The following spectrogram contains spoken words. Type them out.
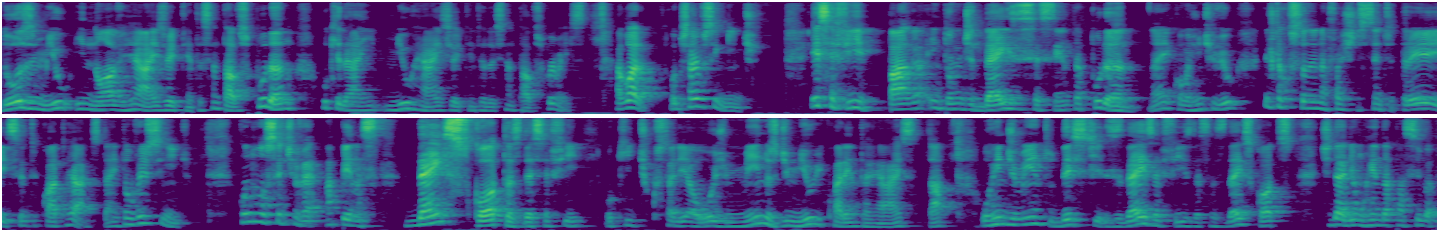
12.009,80 por ano, o que dá em R$ 1.000,82 por mês. Agora, observe o seguinte. Esse FI paga em torno de 10,60 por ano. Né? E como a gente viu, ele está custando na faixa de 103, 104 reais. Tá? Então veja o seguinte: quando você tiver apenas 10 cotas desse FI, o que te custaria hoje menos de 1.040 reais, tá? o rendimento desses 10 FIs, dessas 10 cotas, te daria uma renda passiva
